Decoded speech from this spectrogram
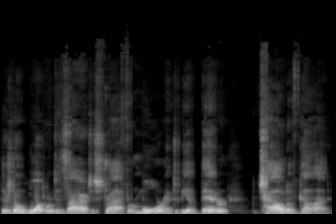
there's no want or desire to strive for more and to be a better child of God.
